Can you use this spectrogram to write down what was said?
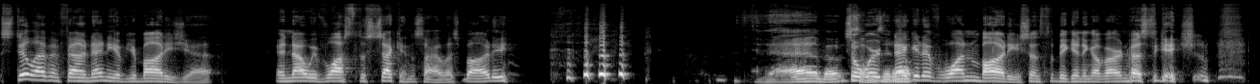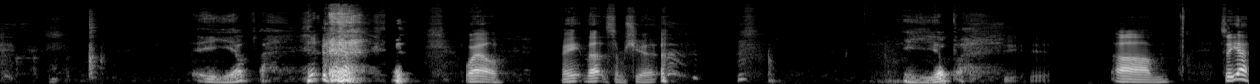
still haven't found any of your bodies yet. And now we've lost the second Silas body. That about So we're sums it up. negative one body since the beginning of our investigation. Yep. Well, ain't that some shit? Yep. Um, so yeah,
